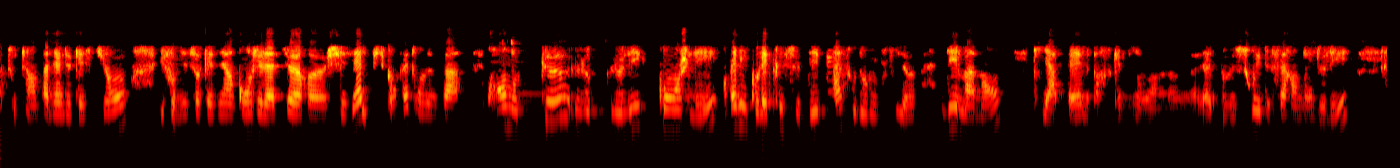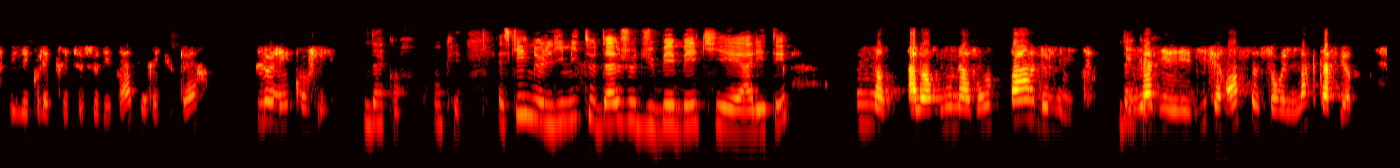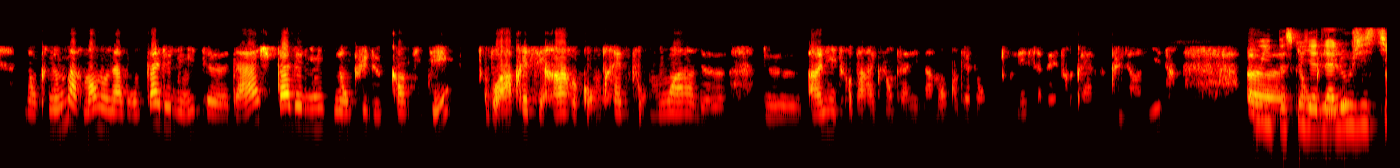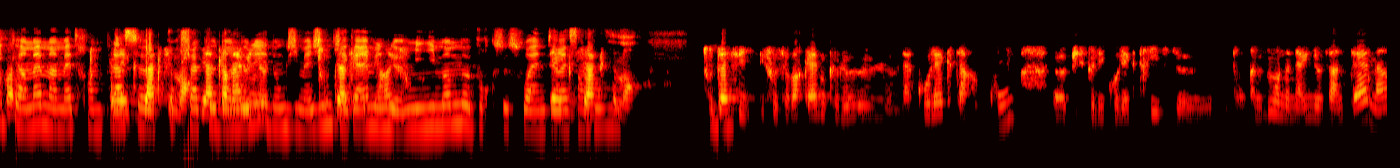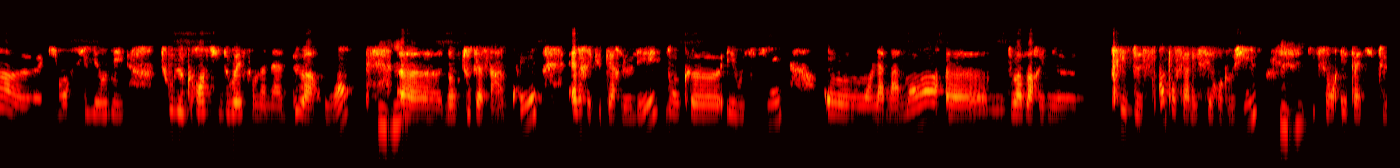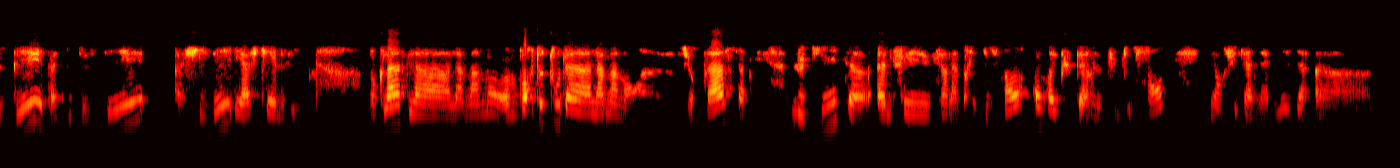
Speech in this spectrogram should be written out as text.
tout un panel de questions. Il faut bien sûr qu'elles aient un congélateur euh, chez elles, puisqu'en fait on ne va prendre que le, lait congelé. En fait, les collectrices se déplacent au domicile euh, des mamans qui appellent parce qu'elles ont le souhait de faire un don de lait. les collectrices se déplacent et récupèrent le lait congelé. D'accord, ok. Est-ce qu'il y a une limite d'âge du bébé qui est allaité? Non, alors nous n'avons pas de limite. Il y a des différences sur lactarium. Donc nous, Marmande, nous n'avons pas de limite euh, d'âge, pas de limite non plus de quantité. Bon, après, c'est rare qu'on prenne pour moins de, de 1 litre, par exemple. Hein, les mamans, quand elles vont tourner, ça va être quand même plus d'un litre. oui, euh, parce qu'il y a de la logistique quand même à mettre en place euh, pour chaque lait, donc j'imagine qu'il y a quand même un minimum pour que ce soit intéressant Exactement. pour vous. Tout à fait. Il faut savoir quand même que le, la collecte a un coût, euh, puisque les collectrices, euh, donc nous on en a une vingtaine hein, euh, qui vont sillonner tout le grand sud-ouest, on en a deux à Rouen, mhm. donc tout ça c'est un coût. Elle récupère le lait, donc et aussi on, la maman doit avoir une prise de sang pour faire les sérologies, mhm. qui sont hépatite B, hépatite C, HIV et HTLV. Donc là, la, la maman, on porte tout à la maman. Hein sur place, le kit, elle fait faire la prise de sang, on récupère le tube de sang et ensuite l'analyse euh,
